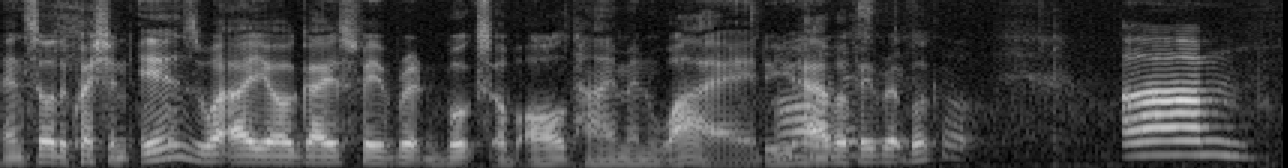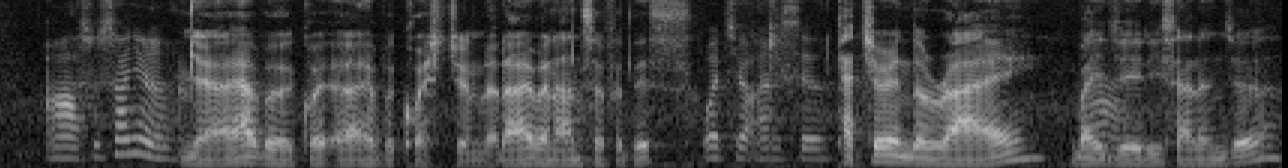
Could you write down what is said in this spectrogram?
And so the question is what are your guys' favorite books of all time and why? Do you Oh, have a favorite book? Um, ah, susahnya. Yeah, I have a que- I have a question, but I have an answer for this. What's your answer? Catcher in the Rye by Ah. J.D. Salinger,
